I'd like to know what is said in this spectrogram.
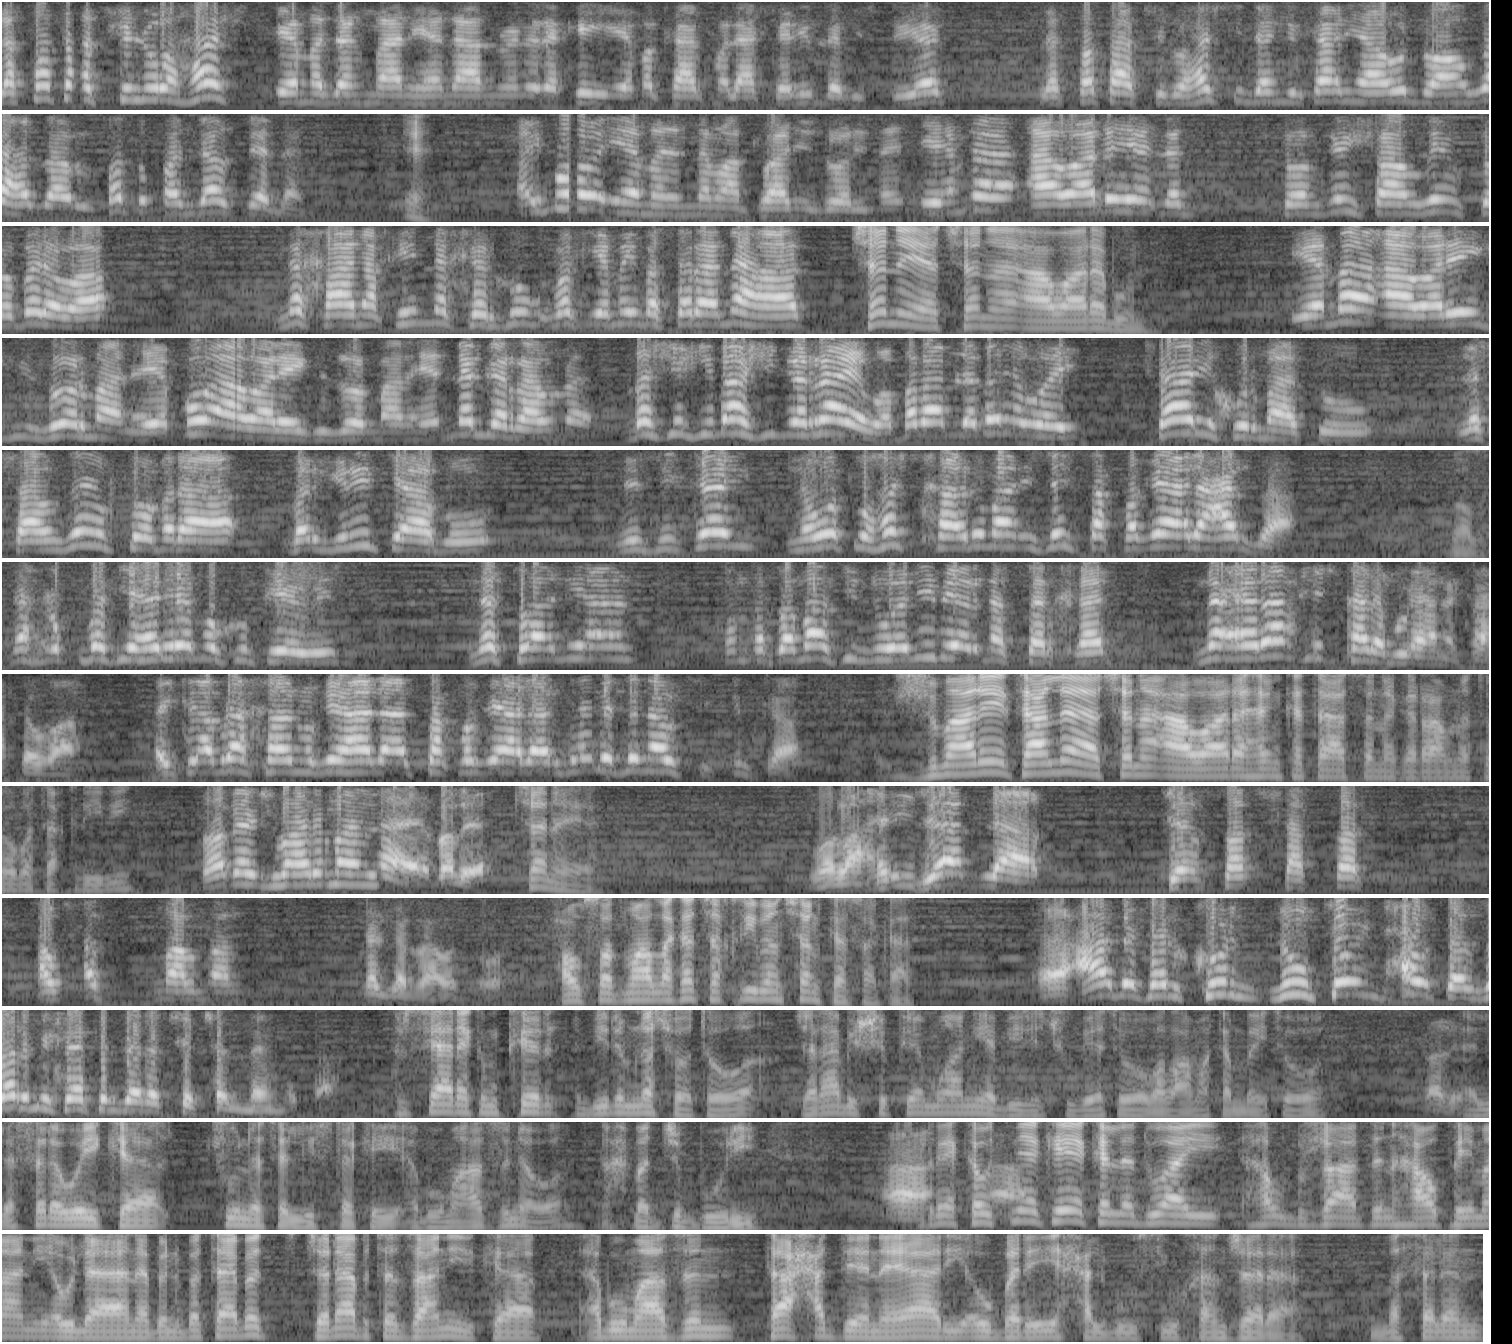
لە سەتا چل و هەشت ئێمە دەنگمان هێنا، نوێنەرەکەی ئێمە کاک مەلا کەریم لە بیست و یەک لە سەتا چل و هەشتی دەنگەکانی هاورد دوانزە هەزار و سەد و پەنجا و سێ دەنگ. ئێ. ئەی بۆ ئێمە نەمانتوانی زۆرینە؟ ئێمە ئاوارەیە لە سۆنگەی شانزەی ئوکتۆبەرەوە نە خانەقین نە کەرکوک وەک ئێمەی بەسەرا نەهات. چەنەیە چەنە ئاوارە بوون. ئێمە ئاوارەیەکی زۆرمان هەیە، بۆ ئاوارەیەکی زۆرمان هەیە نەگەڕاونە، بەشێکی باشی گەڕایەوە، بەڵام لەبەر ئەوەی شاری خورماتوو لە شانزەی ئۆکتۆبرا بەرگری تیابوو، نزیکەی نەوەت و هەشت خانوومان ئیزەی سەقفەکەیان لە عەرزا، نە حکومەتی هەرێم وەکو پێویست نەتوانیان مونەزەماتی دوەلی بێرنە سەر خەت، نە عێراقیش قەرەبوویانەکاتەوە، ئەی کابرا خانووەکەی هالان سەقفەکەی هالان بێنێتە ناو چی بکا؟ ژمارەیەکتان لایە چەنە ئاوارە هەن کە تاسە نەگەڕاونەتەوە بە تەقریبی؟ بەڵێ ژمارەمان لایە بەڵێ. چەن هەیە؟ وەڵاهی زیاد لە پێنج سەد شەش سەد حەوت سەد ماڵمان نەگەڕاوەتەوە. حەوت سەد ماڵەکە تەقریبەن چەن کەس ئەکات؟ عادەتەن کورد دوو پۆینت حەوتە زەربی کەتر دەرەچێ چەن دەنگەکە. پرسیارێکم کرد بیرم نەچۆتەوە جەنابیشت پێم وا نییە بیرت چووبێتەوە وەڵامەکەم بەیتەوە لەسەر ئەوەی کە چوونەتە لیستەکەی ئەبوو مازنەوە ئەحمد جبووری ڕێکەوتنێک هەیە کە لە دوای هەڵبژاردن هاوپەیمانانی ئەو لایەنە بن بە تایبەت جەنابتە زانی کە ئەبوو مازن تا حەدێ نەیاری ئەو بەرەی حەلبوسی و خەنجەرە مەسەەن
